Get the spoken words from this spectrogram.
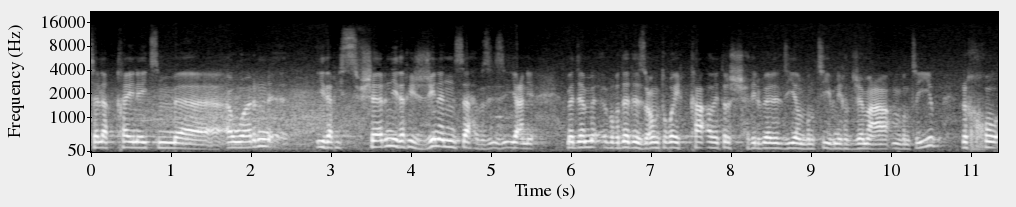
تلقينا يتم اوارن إذا استفشارن إذا جينا ننسحب يعني مادام بغداد زعوم غيقع يترشح ديال البلدية من بنطيب نيخ الجماعه من بنطيب رخو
